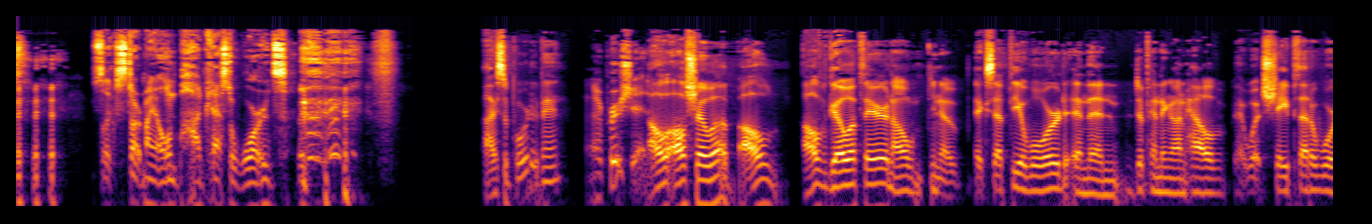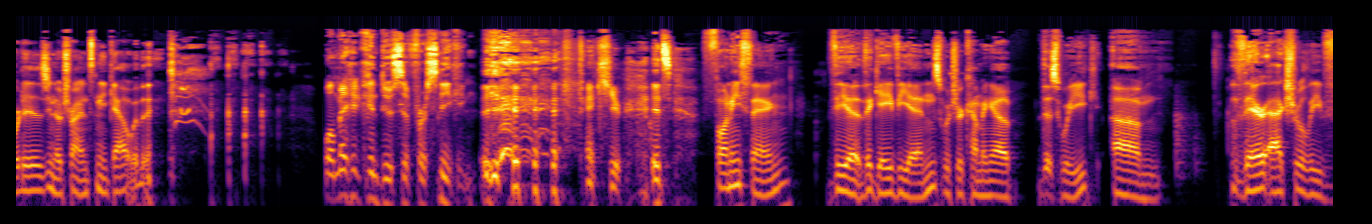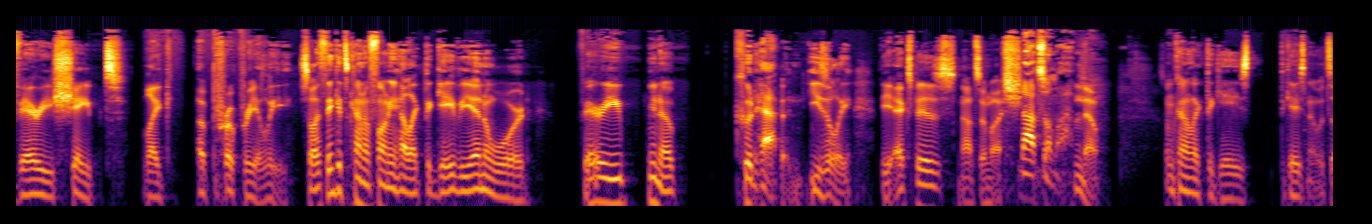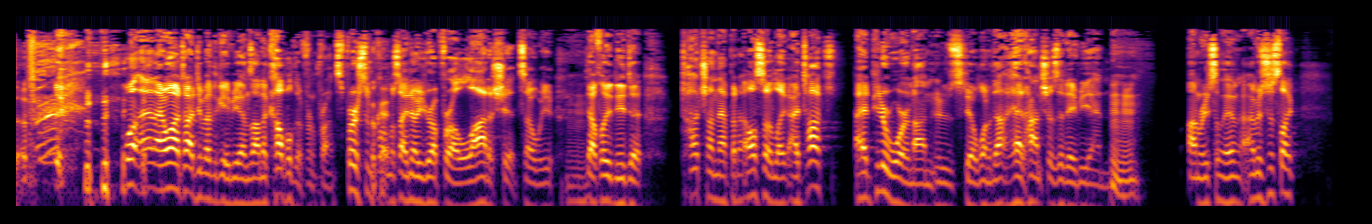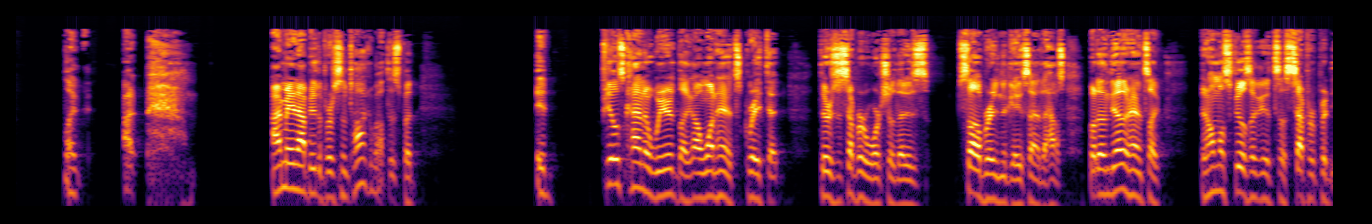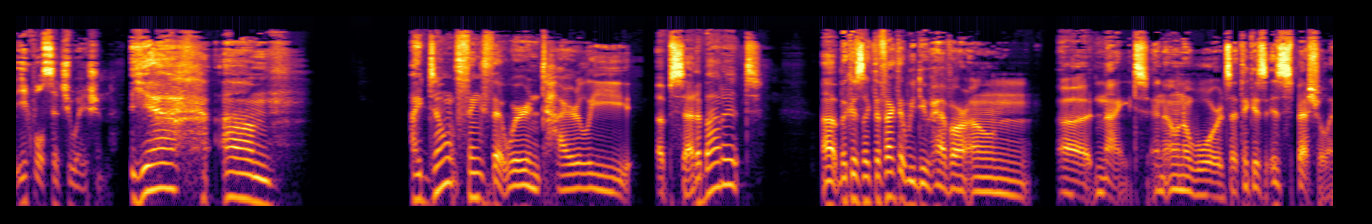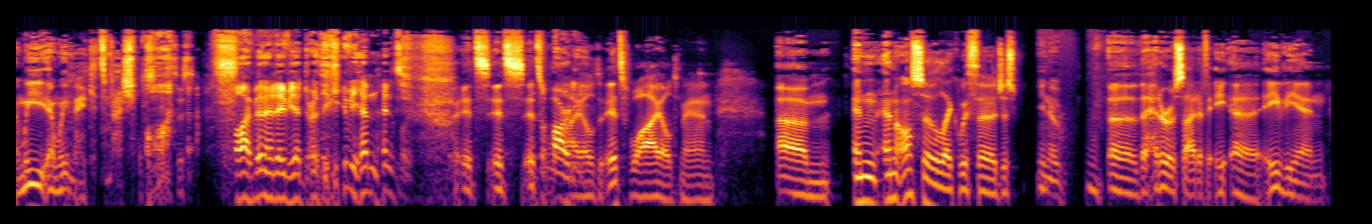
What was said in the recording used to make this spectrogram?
It's like start my own podcast awards. I support it, man. I appreciate it. I'll I'll show up. I'll I'll go up there and I'll you know accept the award, and then depending on how what shape that award is, you know, try and sneak out with it. We'll make it conducive for sneaking. Thank you. It's funny thing the uh, the GayVNs, which are coming up this week. Um, they're actually very shaped like appropriately. So I think it's kind of funny how like the GayVN award, very you know, could happen easily. The XBiz, not so much. Not so much. No. So I'm kind of like the gays. The gays know what's up. Well, and I want to talk to you about the GayVNs on a couple different fronts. First and Okay. foremost, I know you're up for a lot of shit, so we Mm. definitely need to touch on that. But also, like, I talked, I had Peter Warren on, who's you know one of the head honchos at AVN Mhm. on recently, and I was just like, like I, I may not be the person to talk about this, but it feels kind of weird. Like on one hand, it's great that there's a separate award show that is celebrating the gay side of the house, but on the other hand, it's like it almost feels like it's a separate but equal situation. Yeah. Um, I don't think that we're entirely upset about it uh, because, like, the fact that we do have our own uh, night and own awards, I think is is special, and we and we make it special. Jesus. Oh, I've been at AVN during the AVN nights. Like, it's it's it's, a party. wild. It's wild, man. Um, and and also like with uh, just you know uh, the hetero side of A- uh, AVN,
